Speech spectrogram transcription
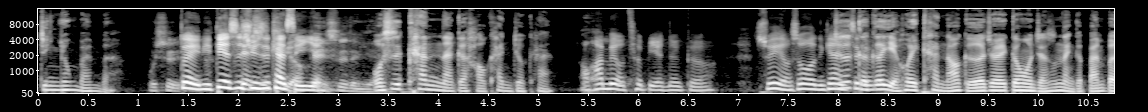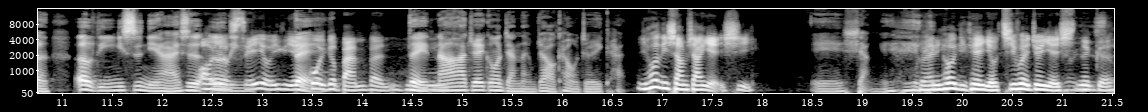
金庸版本，不是？对，你电视剧是看谁演？我是看哪个好看就看。哦，还没有特别那个，所以有时候你看，就是哥哥也会看，然后哥哥就会跟我讲说哪个版本，二零一四年还是哦，有谁有一个演过一个版本？对，然后他就会跟我讲哪个比较好看，我就会看。以后你想不想演戏？也想哎。对，以后你可以有机会就演那个。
